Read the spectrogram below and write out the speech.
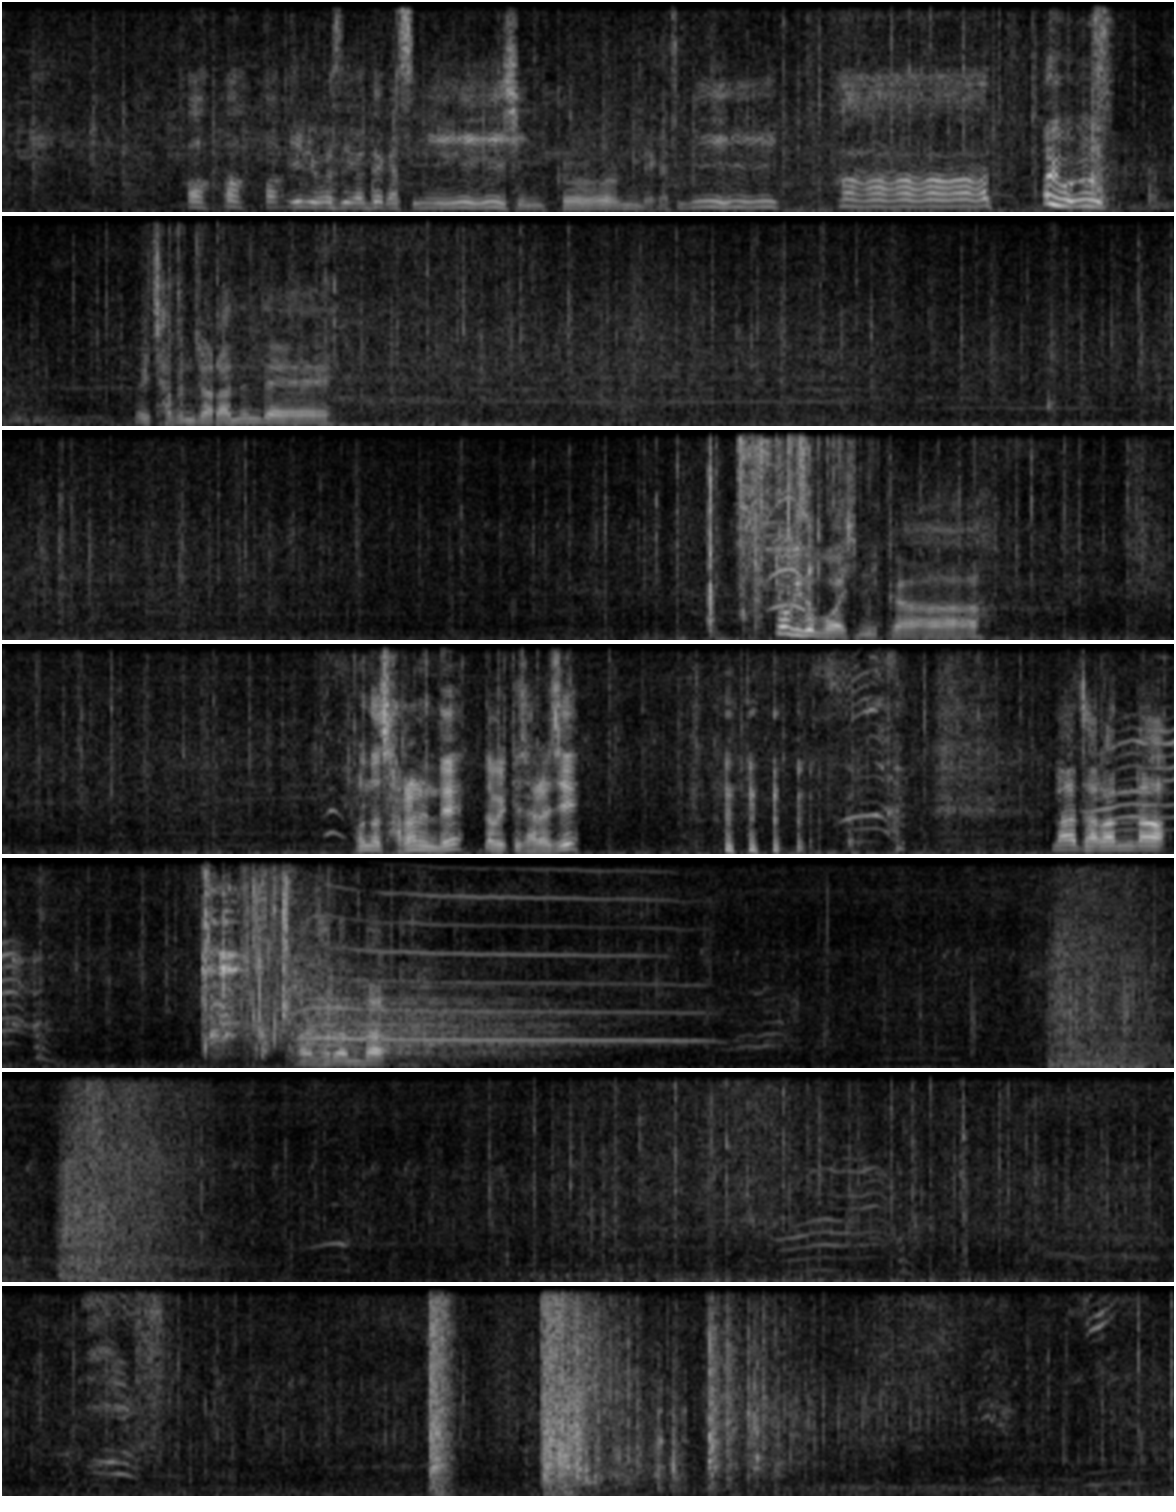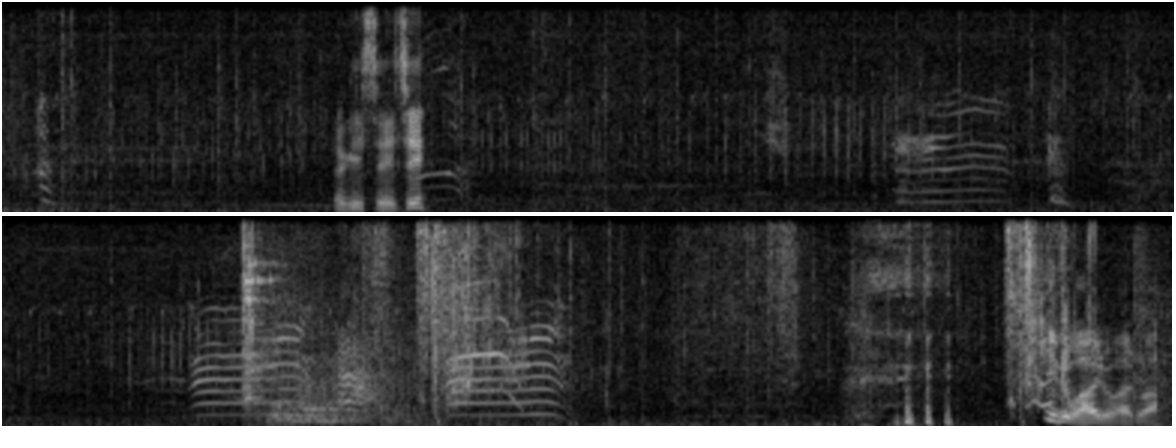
아, 아, 아, 이리 오세요. 내 가슴이 싱쿵, 내 가슴이. 아, 아이고. 여기 잡은 줄 알았는데. 여기서 뭐 하십니까? 어, 나 잘하는데? 나 왜 이렇게 잘하지? 나 잘한다. 나 잘한다. 여기 있어야지. 이리 와, 이리 와, 이리 와.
